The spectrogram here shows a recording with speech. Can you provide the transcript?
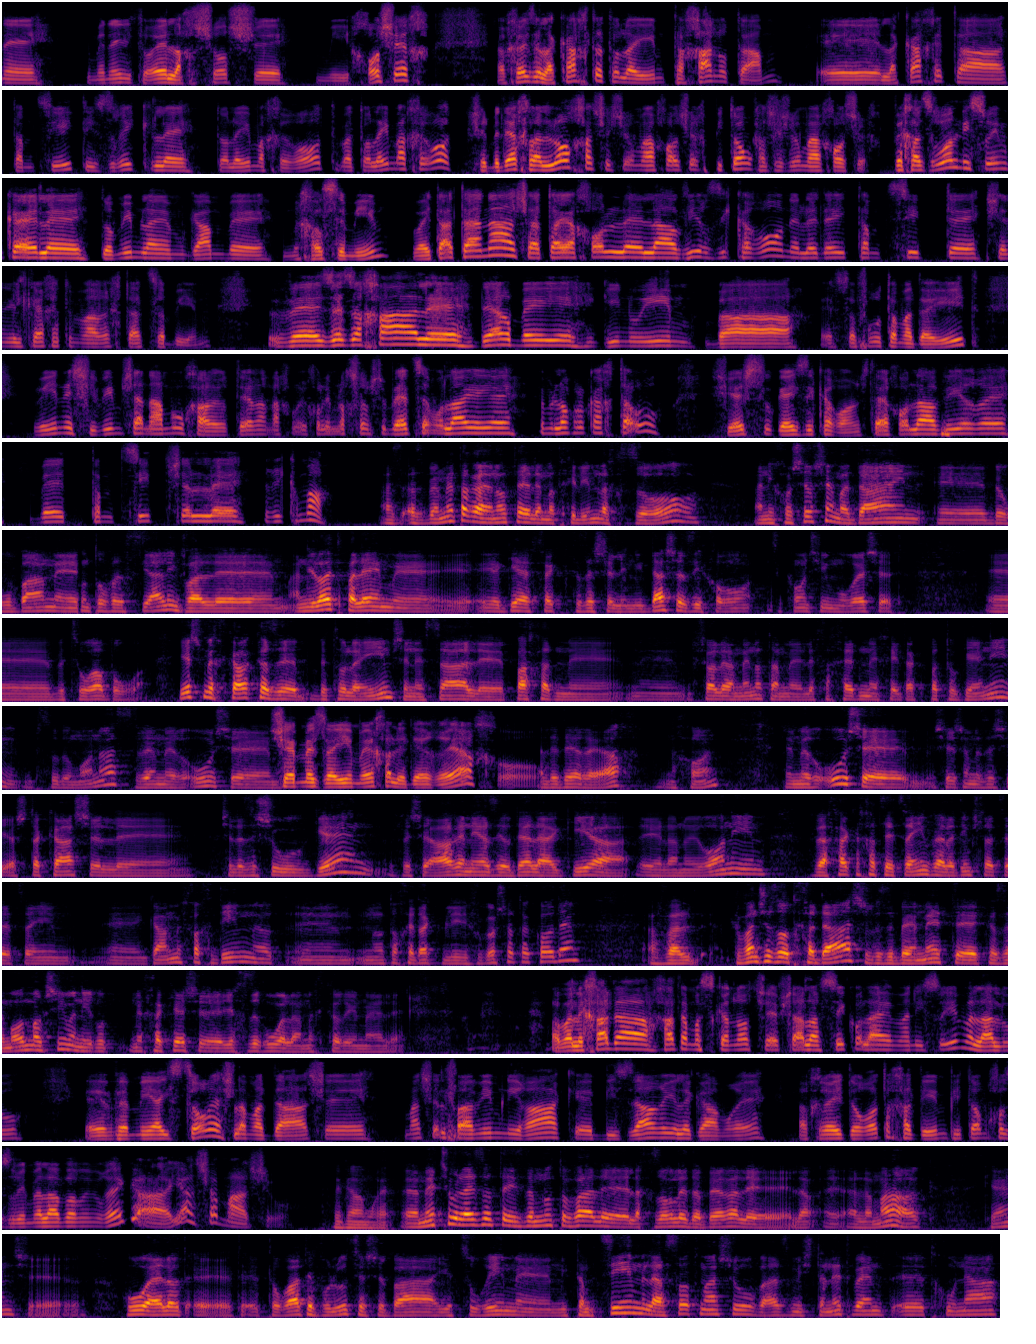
אם אינני טועה, לחשוש מחושך, אחרי זה לקח את התולעים, טחן אותם, לקח את התמצית, הזריק לתולעים אחרות, והתולעים האחרות, שבדרך כלל לא חששו מהחושך, פתאום חששו מהחושך. וחזרו על ניסויים כאלה דומים להם גם במכרסמים, והייתה טענה שאתה יכול אה, להעביר זיכרון על ידי תמצית אה, שנלקחת ממערכת העצבים, וזה זכה לדי הרבה אה, גינויים בספרות המדעית, והנה 70 שנה מאוחר יותר אנחנו יכולים לחשוב שבעצם אולי הם לא כל כך טעו, שיש סוגי זיכרון שאתה יכול להעביר בתמצית של רקמה. אז, אז באמת הרעיונות האלה מתחילים לחזור. אני חושב שהם עדיין אה, ברובם אה, קונטרוברסיאליים, אבל אה, אני לא אתפלא אם אה, יגיע אפקט כזה של למידה של זיכרון, זיכרון שהיא מורשת אה, בצורה ברורה. יש מחקר כזה בתולעים שנעשה על פחד, מ, מ, אפשר לאמן אותם אה, לפחד מחיידק פתוגני, פסודומונס, והם הראו ש... שהם מזהים איך? על ידי ריח? או... על ידי ריח, נכון. הם הראו ש... שיש שם איזושהי השתקה של... אה, של איזשהו גן, ושהRNA הזה יודע להגיע אה, לנוירונים, ואחר כך הצאצאים והילדים של הצאצאים אה, גם מפחדים אה, מאותו חיידק בלי לפגוש אותו קודם, אבל כיוון שזה עוד חדש וזה באמת כזה מאוד מרשים, אני מחכה שיחזרו על המחקרים האלה. אבל אחד, אחת המסקנות שאפשר להסיק אולי מהניסויים הללו, ומההיסטוריה של המדע, שמה שלפעמים נראה כביזארי לגמרי, אחרי דורות אחדים, פתאום חוזרים אליו ואומרים, רגע, היה שם משהו. לגמרי. האמת שאולי זאת הזדמנות טובה לחזור לדבר על, על המרק, כן, שהוא היה לו תורת אבולוציה שבה יצורים אה, מתאמצים לעשות משהו, ואז משתנית בהם אה, תכונה,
